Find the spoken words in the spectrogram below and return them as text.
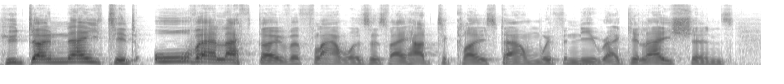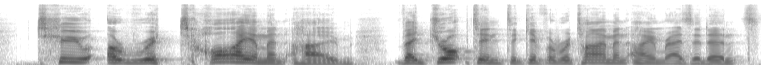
who donated all their leftover flowers as they had to close down with the new regulations to a retirement home. They dropped in to give a retirement home residents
